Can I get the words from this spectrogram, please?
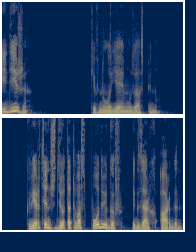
«Иди же!» — кивнула я ему за спину. «Квертин ждет от вас подвигов, экзарх Арган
